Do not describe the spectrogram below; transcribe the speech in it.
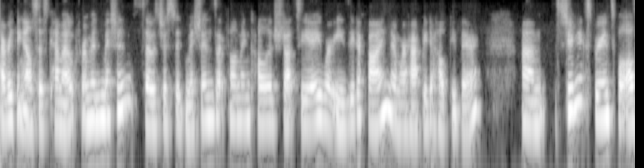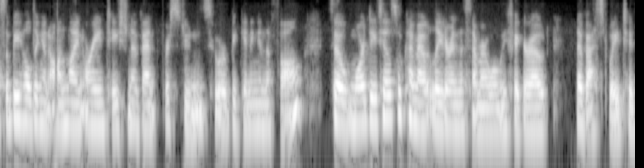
everything else has come out from admissions. So it's just admissions at flemingcollege.ca. We're easy to find and we're happy to help you there. Um, Student Experience will also be holding an online orientation event for students who are beginning in the fall. So more details will come out later in the summer when we figure out the best way to,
